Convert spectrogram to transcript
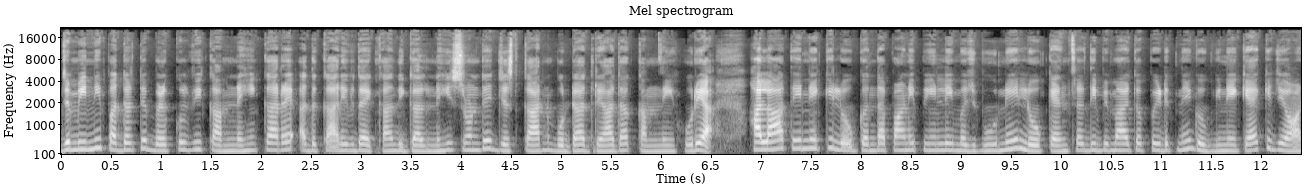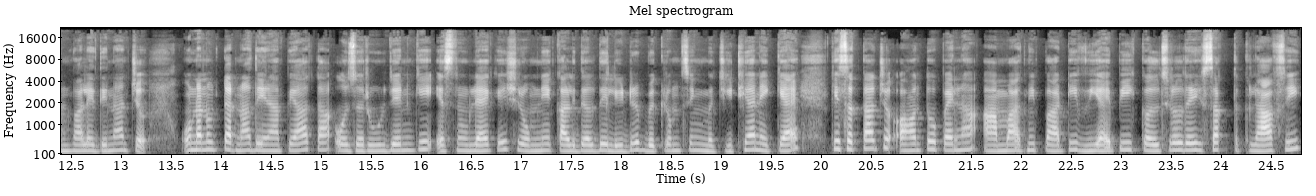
ਜ਼ਮੀਨੀ ਪੱਧਰ ਤੇ ਬਿਲਕੁਲ ਵੀ ਕੰਮ ਨਹੀਂ ਕਰ ਰਹੇ। ਅਧਿਕਾਰੀ ਵਿਧਾਇਕਾਂ ਦੀ ਗੱਲ ਨਹੀਂ ਸੁਣਦੇ, ਜਿਸ ਕਾਰਨ ਬੁੱਢਾ ਦਰਿਆ ਦਾ ਕੰਮ ਨਹੀਂ ਹੋ ਰਿਹਾ। ਹਾਲਾਤ ਇਹ ਨੇ ਕਿ ਲੋਕ ਗੰਦਾ ਪਾਣੀ ਪੀਣ ਲਈ ਮਜਬੂਰ ਨੇ, ਲੋਕ ਕੈਂਸਰ ਦੀ ਬਿਮਾਰੀ ਤੋਂ ਪੀੜਤ ਨੇ। ਗੋਗੀ ਨੇ ਕਿਹਾ ਕਿ ਜੇ ਆਉਣ ਵਾਲੇ ਦਿਨਾਂ 'ਚ ਉਹਨਾਂ ਨੂੰ ਧਰਨਾ ਦੇਣਾ ਪਿਆ ਤਾਂ ਉਹ ਜ਼ਰੂਰ ਦੇਣਗੇ। ਇਸ ਨੂੰ ਲੈ ਕੇ ਸ਼੍ਰੋਮਣੀ ਅਕਾਲੀ ਦਲ ਦੇ ਲੀਡਰ ਬਿਕਰਮ ਸਿੰਘ ਮਜੀਠੀਆ ਨੇ ਕਿਹਾ ਕਿ ਸੱਤਾ 'ਚ ਆਉਣ ਤੋਂ ਪਹਿਲਾਂ Aam Aadmi party VIP cultural ਦੇ ਸਖਤ ਖਿਲਾਫ ਸੀ।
